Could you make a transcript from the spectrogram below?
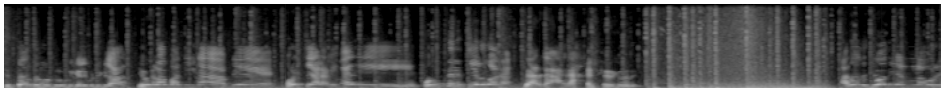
சித்தார்த்தன் ஒருத்தர் உண்டு கேள்விப்பட்டிருக்கீங்களா? இவங்கெல்லாம் பார்த்தீங்கன்னா அப்படியே புரட்சியாளர்கள் மாதிரி கொந்தளிச்சு எழுதுவாங்க. வேற இருக்குது. அது அந்த ஜோதிகன்லாம் ஒரு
